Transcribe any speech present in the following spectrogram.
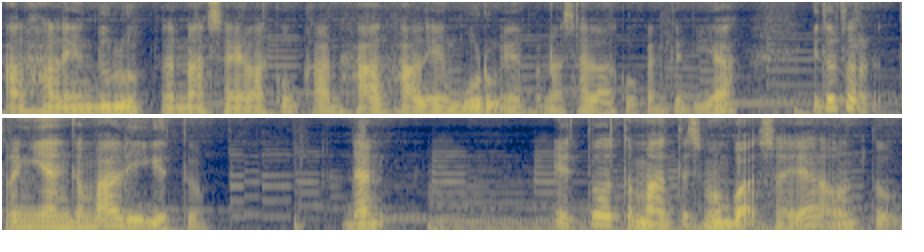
hal-hal yang dulu pernah saya lakukan hal-hal yang buruk yang pernah saya lakukan ke dia itu ter terngiang kembali gitu. Dan itu otomatis membuat saya untuk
